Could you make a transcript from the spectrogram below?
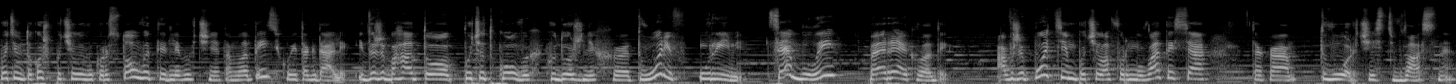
потім також почали використовувати для вивчення там латинської і так далі. І дуже багато початкових художніх е, творів у Римі це були переклади. А вже потім почала формуватися така творчість, власне.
